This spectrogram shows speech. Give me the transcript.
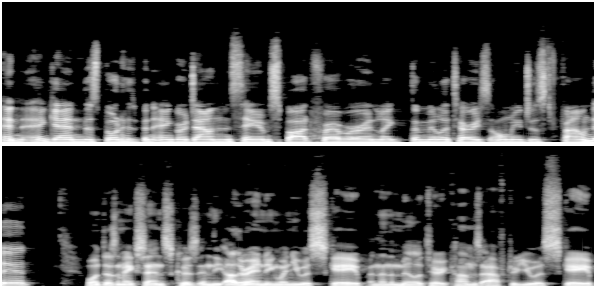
And again, this boat has been anchored down in the same spot forever, and like the military's only just found it. Well, it doesn't make sense because in the other ending, when you escape and then the military comes after you escape,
